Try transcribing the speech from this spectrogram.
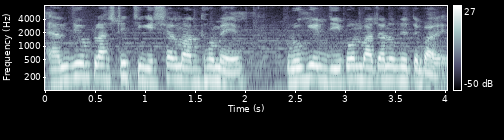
অ্যানজিওপ্লাস্টি চিকিৎসার মাধ্যমে রোগীর জীবন বাঁচানো যেতে পারে।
